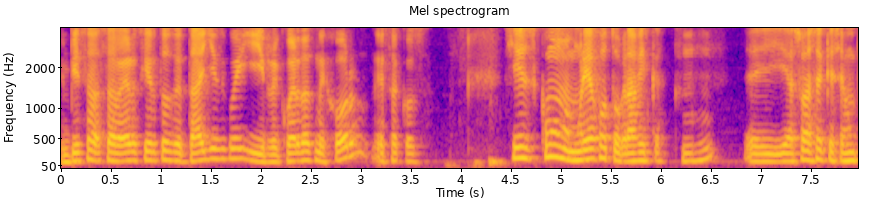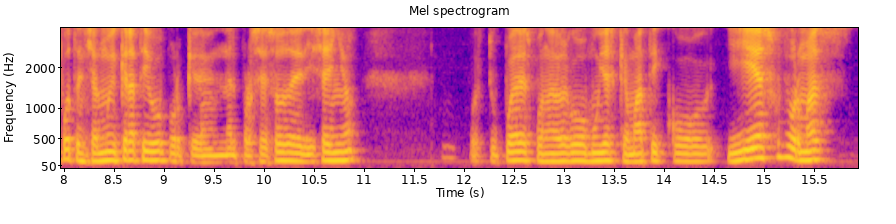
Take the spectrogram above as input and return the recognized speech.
empiezas a ver ciertos detalles, güey, y recuerdas mejor esa cosa. Sí, es como memoria fotográfica. Y eso hace que sea un potencial muy creativo porque en el proceso de diseño, pues tú puedes poner algo muy esquemático y eso por más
